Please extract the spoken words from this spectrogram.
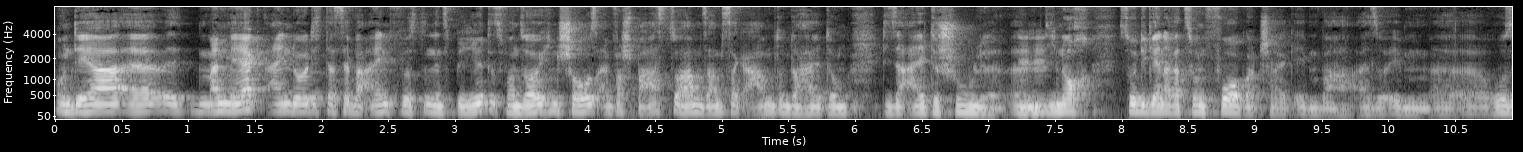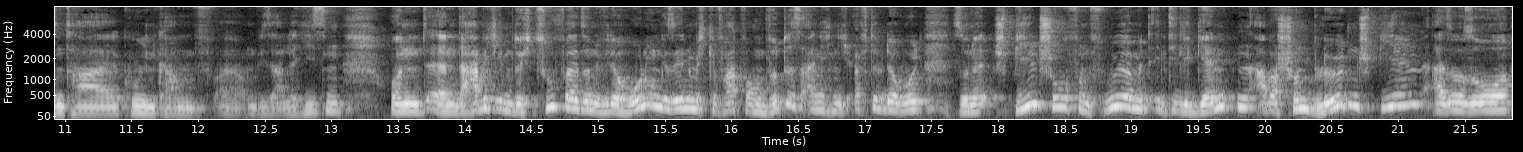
und der, äh, man merkt eindeutig, dass er beeinflusst und inspiriert ist von solchen Shows, einfach Spaß zu haben, Samstagabendunterhaltung, diese alte Schule, äh, mhm. die noch so die Generation vor Gottschalk eben war, also eben äh, Rosenthal, Kuhlenkampf äh, und wie sie alle hießen. Und ähm, da habe ich eben durch Zufall so eine Wiederholung gesehen und mich gefragt, warum wird es eigentlich nicht öfter wiederholt? So eine Spielshow von früher mit intelligenten, aber schon blöden Spielen, also so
